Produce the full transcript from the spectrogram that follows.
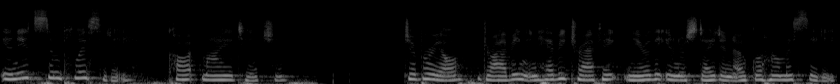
in its simplicity, caught my attention. Jabril, driving in heavy traffic near the interstate in Oklahoma City,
